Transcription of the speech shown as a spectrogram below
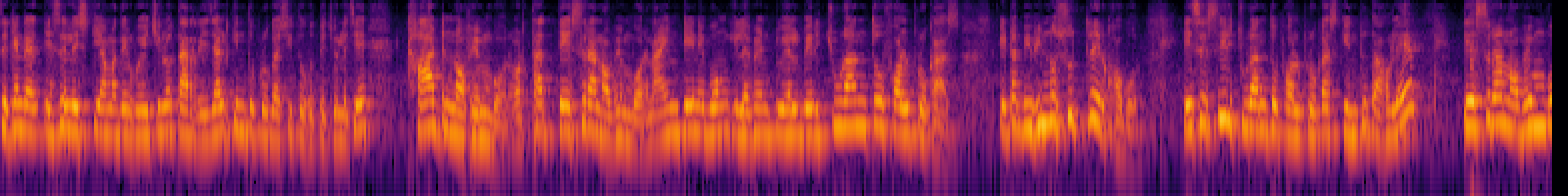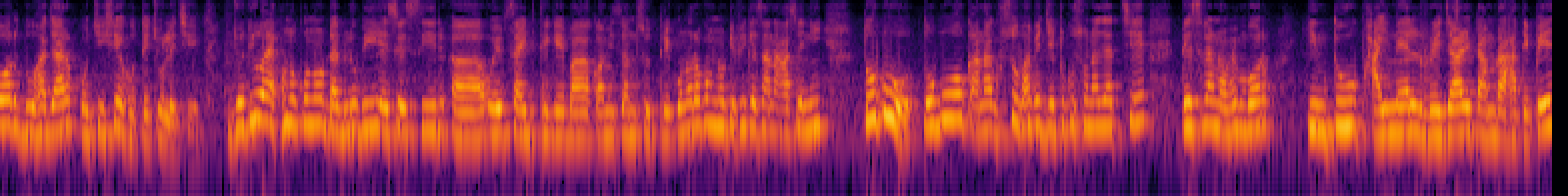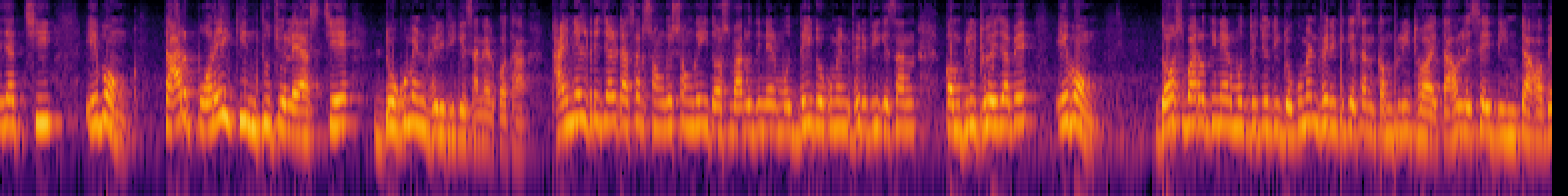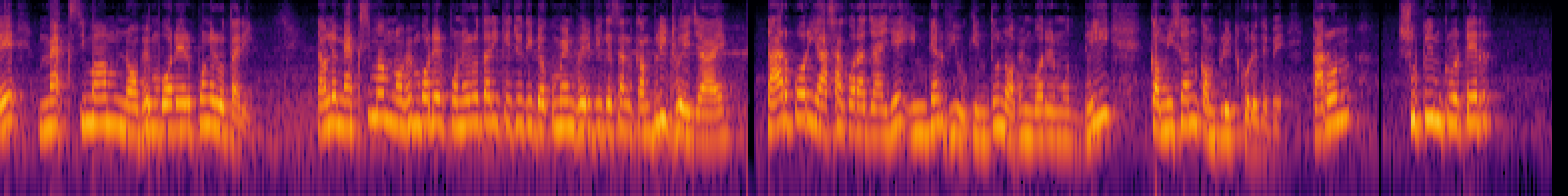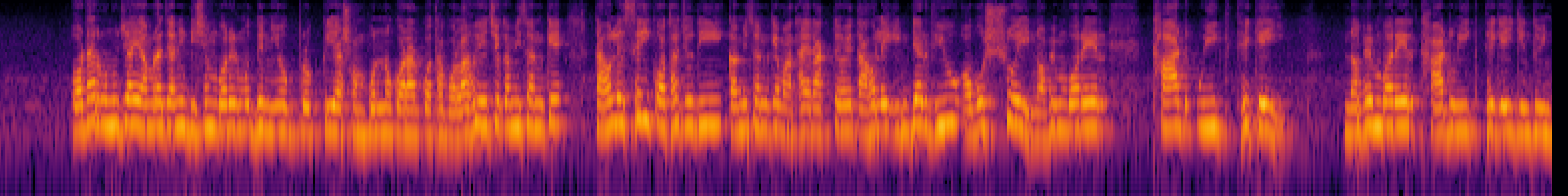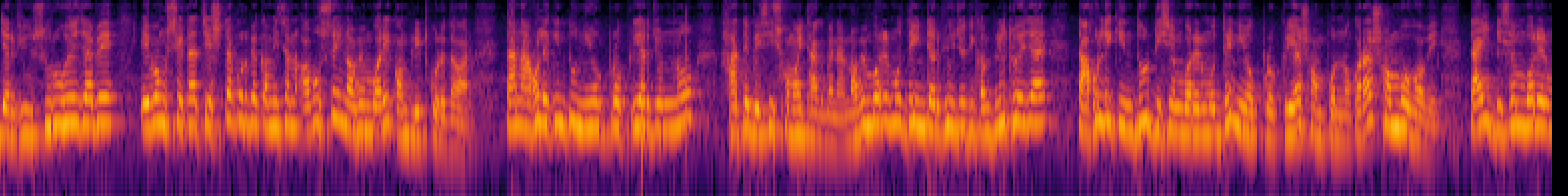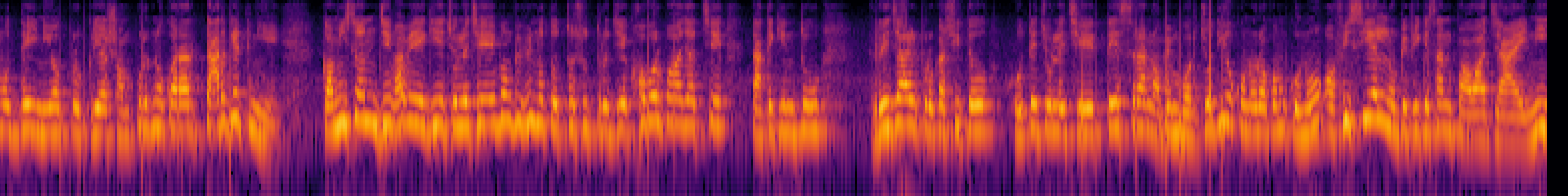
Second SLST আমাদের হয়েছিল, তার রেজাল্ট কিন্তু প্রকাশিত হতে চলেছে থার্ড নভেম্বর অর্থাৎ তেসরা নভেম্বর নাইন টেন এবং ইলেভেন টুয়েলভের চূড়ান্ত ফল প্রকাশ। এটা বিভিন্ন সূত্রের খবর। এসএসসির চূড়ান্ত ফল প্রকাশ কিন্তু তাহলে তেসরা নভেম্বর দু হাজার পঁচিশে হতে চলেছে। যদিও এখনও কোনো ডাব্লিউবি এসএসসির ওয়েবসাইট থেকে বা কমিশন সূত্রে কোনো রকম নোটিফিকেশান আসেনি, তবুও তবুও কানাঘুষোভাবে যেটুকু শোনা যাচ্ছে, তেসরা নভেম্বর কিন্তু ফাইনাল রেজাল্ট আমরা হাতে পেয়ে যাচ্ছি এবং তারপরেই কিন্তু চলে আসছে ডকুমেন্ট ভেরিফিকেশানের কথা। ফাইনাল রেজাল্ট আসার সঙ্গে সঙ্গেই দশ বারো দিনের মধ্যেই ডকুমেন্ট ভেরিফিকেশান কমপ্লিট হয়ে যাবে এবং দশ বারো দিনের মধ্যে যদি ডকুমেন্ট ভেরিফিকেশান কমপ্লিট হয়, তাহলে সেই দিনটা হবে ম্যাক্সিমাম নভেম্বরের পনেরো তারিখ। তাহলে ম্যাক্সিমাম নভেম্বরের পনেরো তারিখে যদি ডকুমেন্ট ভেরিফিকেশান কমপ্লিট হয়ে যায় তারপরই আশা করা যায় যে ইন্টারভিউ কিন্তু নভেম্বরের মধ্যেই কমিশন কমপ্লিট করে দেবে। কারণ সুপ্রিম কোর্টের অর্ডার অনুযায়ী আমরা জানি ডিসেম্বরের মধ্যে নিয়োগ প্রক্রিয়া সম্পন্ন করার কথা বলা হয়েছে কমিশনকে তাহলে সেই কথা যদি কমিশনকে মাথায় রাখতে হয়, তাহলে ইন্টারভিউ অবশ্যই নভেম্বরের থার্ড উইক থেকেই নভেম্বরের থার্ড উইক থেকেই কিন্তু ইন্টারভিউ শুরু হয়ে যাবে এবং সেটা চেষ্টা করবে কমিশন অবশ্যই নভেম্বরে কমপ্লিট করে দেওয়ার। তা না হলে কিন্তু নিয়োগ প্রক্রিয়ার জন্য হাতে বেশি সময় থাকবে না। নভেম্বরের মধ্যে ইন্টারভিউ যদি কমপ্লিট হয়ে যায়, তাহলে কিন্তু ডিসেম্বরের মধ্যে নিয়োগ প্রক্রিয়া সম্পন্ন করা সম্ভব হবে। তাই ডিসেম্বরের মধ্যেই নিয়োগ প্রক্রিয়া সম্পূর্ণ করার টার্গেট নিয়ে কমিশন যেভাবে এগিয়ে চলেছে এবং বিভিন্ন তথ্যসূত্র যে খবর পাওয়া যাচ্ছে, তাতে কিন্তু রেজাল্ট প্রকাশিত হতে চলেছে তেসরা নভেম্বর যদিও কোনো রকম কোনো অফিসিয়াল নোটিফিকেশান পাওয়া যায়নি।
